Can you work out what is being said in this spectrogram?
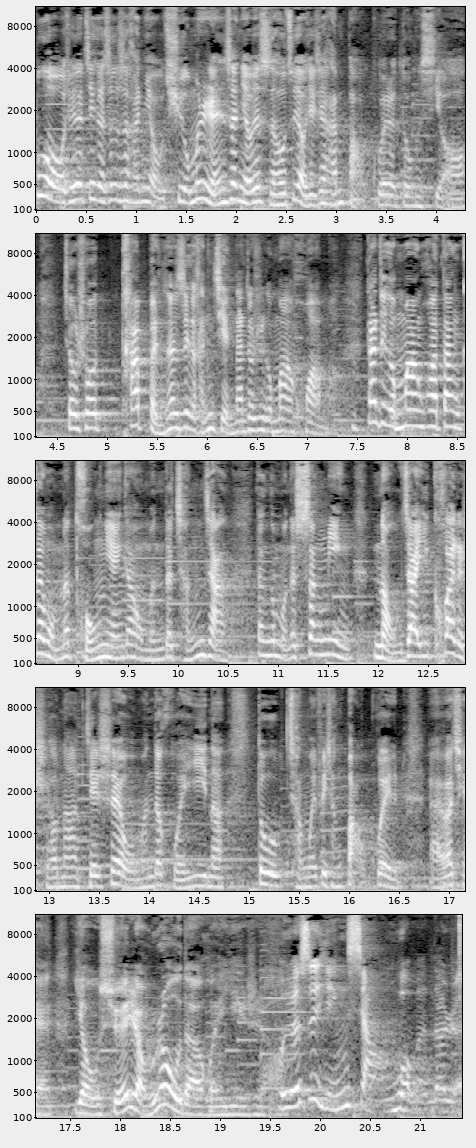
不过我觉得这个是不是很有趣。我们人生有些时候就有这些很宝贵的东西哦，就是说它本身是一个很简单，就是一个漫画嘛。但这个漫画当跟我们的童年、跟我们的成长、当跟我们的生命搂在一块的时候呢，这是我们的回忆呢，都成为非常宝贵的，呃而且有血有肉的回忆是吧。我觉得是影响我们的人，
